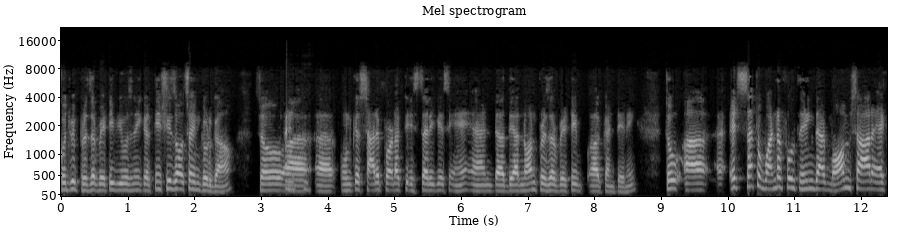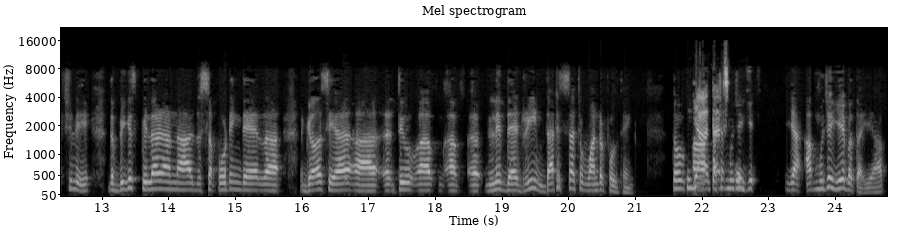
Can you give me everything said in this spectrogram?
कुछ भी प्रिजर्वेटिव यूज़ नहीं करती हैं. She is also in Gurgaon so उनके सारे प्रोडक्ट इस तरीके से हैं and they are non preservative containing So uh, it's such a wonderful thing that moms are actually the biggest pillar and are supporting their uh, girls here uh, uh to uh, uh, live their dream. That is such a wonderful thing. So yeah, that's Achha, ये या अब मुझे ये बताइए आप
